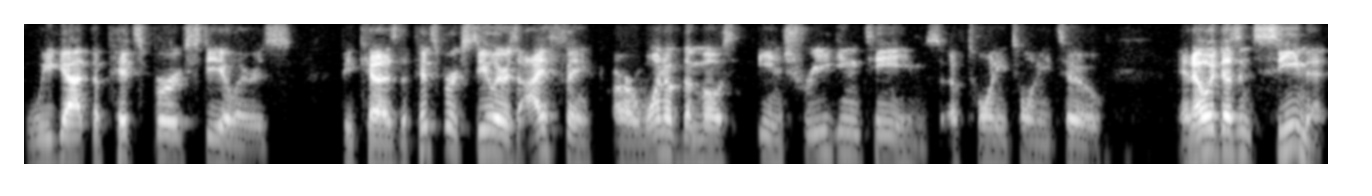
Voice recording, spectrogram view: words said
We got the Pittsburgh Steelers because the Pittsburgh Steelers, I think, are one of the most intriguing teams of 2022. I know it doesn't seem it,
